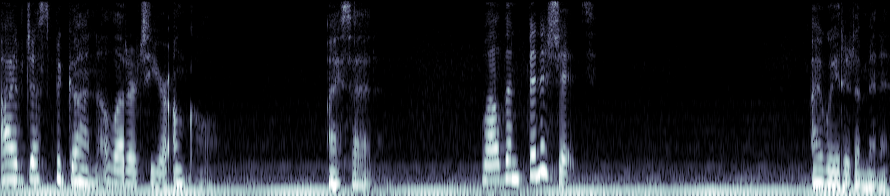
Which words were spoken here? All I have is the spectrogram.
I've just begun a letter to your uncle, I said. Well, then finish it. I waited a minute.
